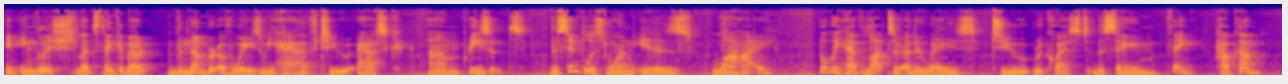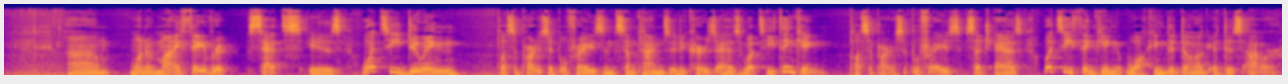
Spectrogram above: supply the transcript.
in English, let's think about the number of ways we have to ask um, reasons. The simplest one is why. But we have lots of other ways to request the same thing. How come? Um, one of my favorite sets is What's he doing? plus a participle phrase, and sometimes it occurs as What's he thinking? Plus a participle phrase, such as What's he thinking walking the dog at this hour?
